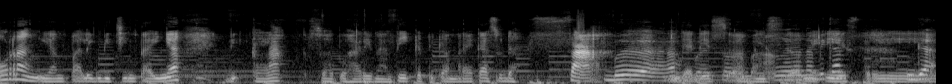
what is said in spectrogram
orang yang paling dicintainya di kelak suatu hari nanti ketika mereka sudah sah Be- menjadi betul suami banget. suami Tapi kan istri nggak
